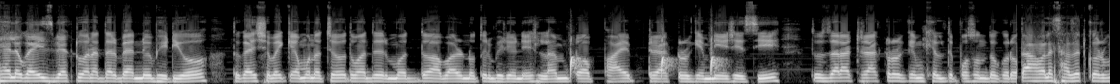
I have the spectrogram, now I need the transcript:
Hello guys back to another brand new video তো গাইজ সবাই কেমন আছো? তোমাদের মধ্যে আবার নতুন ভিডিও নিয়ে এসলাম। টপ ফাইভ ট্র্যাক্টর গেম নিয়ে এসেছি। তো যারা ট্র্যাক্টর গেম খেলতে পছন্দ করো, তাহলে সাজেস্ট করব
